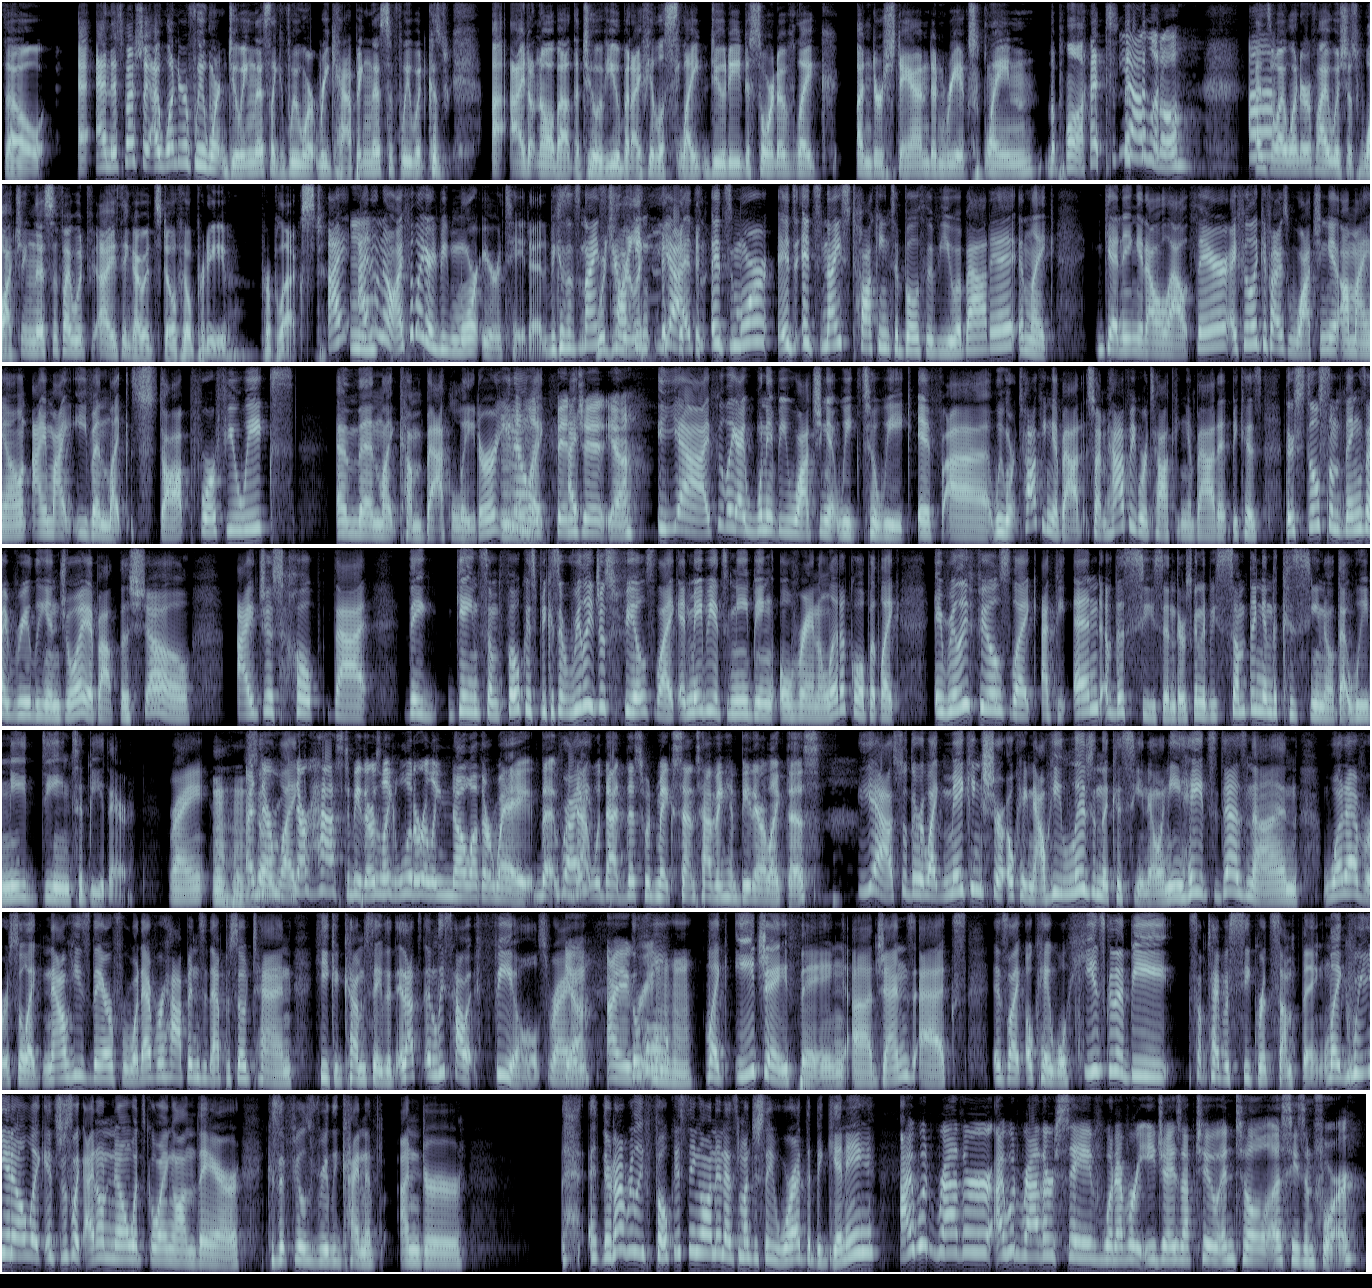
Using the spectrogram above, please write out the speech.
So, and especially, I wonder if we weren't doing this, like if we weren't recapping this, if we would, because I, I don't know about the two of you, but I feel a slight duty to sort of like understand and re-explain the plot. Yeah, a little. and Uh, so I wonder if I was just watching this, if I would, I think I would still feel pretty perplexed. I, I Mm. don't know. I feel like I'd be more irritated because it's nice Would you really? yeah, it's it's more it's it's nice talking to both of you about it and like getting it all out there. I feel like if I was watching it on my own, I might even like stop for a few weeks and then like come back later. You Mm. know, and like, like binge it. Yeah. Yeah, I feel like I wouldn't be watching it week to week if uh, we weren't talking about it. So I'm happy we're talking about it because there's still some things I really enjoy about the show. I just hope that they gain some focus because it really just feels like, and maybe it's me being over analytical, but like it really feels like at the end of the season, there's going to be something in the casino that we need Dean to be there, right? Mhm. And So, there, like- there has to be. There's like literally no other way that Right? that would that this would make sense having him be there like this. Yeah, so they're like making sure, okay, now he lives in the casino and he hates Desna and whatever. So like now he's there for whatever happens in episode 10, he could come save it. That's at least how it feels, right? Yeah, I The agree. whole- Mhm. Like EJ thing, uh Jen's ex is like, okay, well, he's gonna be some type of secret something. Like we, you know, like it's just like I don't know what's going on there because it feels really kind of under they're not really focusing on it as much as they were at the beginning. I would rather I would rather save whatever EJ's up to until a season four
